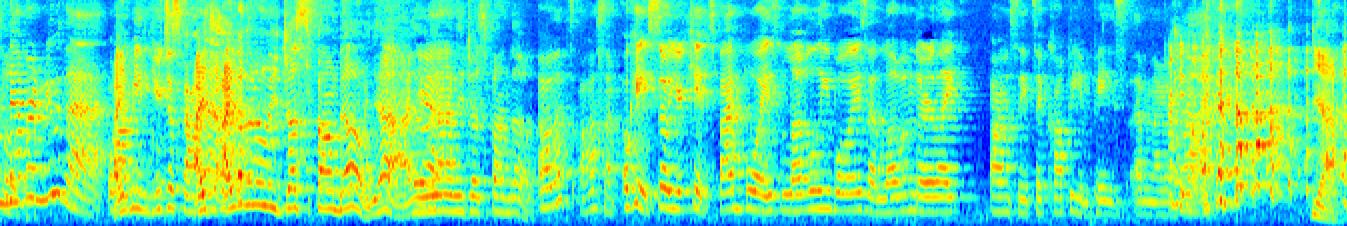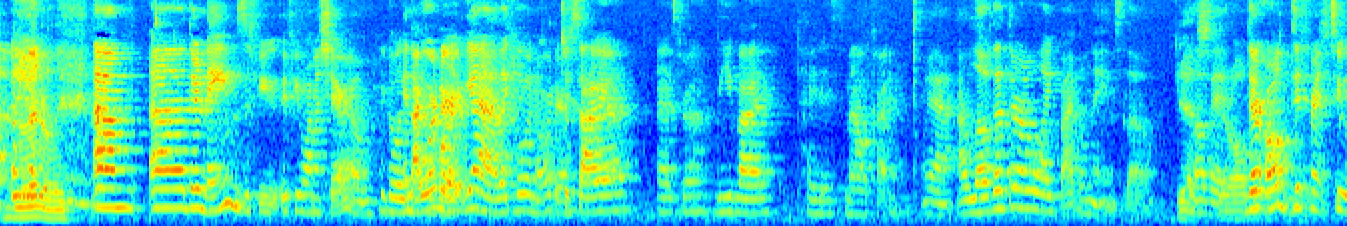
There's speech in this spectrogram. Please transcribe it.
till- never knew that. Well, I, I- mean, you just found I, out. I literally just found out. Yeah, I Yeah. literally just found out. Oh, that's awesome. Okay, so your kids, five boys, lovely boys. I love them. They're like, honestly, it's like copy and paste. I'm not gonna I lie. Yeah, literally. um, uh, their names, if you if you want to share them You go, like, in order. forth? Yeah, like go in order. Josiah, Ezra, Levi, Titus, Malachi. yeah, I love that they're all like Bible names though. Yes, love it. they're all. they're all Bible different too.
